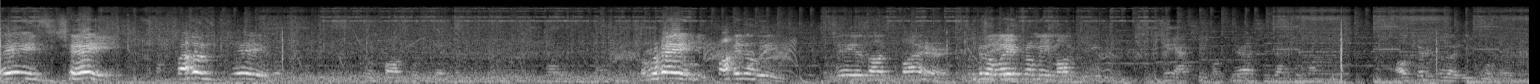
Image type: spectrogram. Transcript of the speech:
Hey, it's Jie! I found Jie! It's impossible to get. Hooray! Finally! Jie is on fire! Get away from me, monkey! They actually monkey? Yes, he's actually monkey. All characters are equal, though.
